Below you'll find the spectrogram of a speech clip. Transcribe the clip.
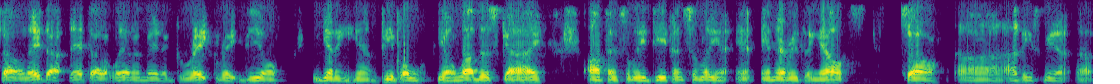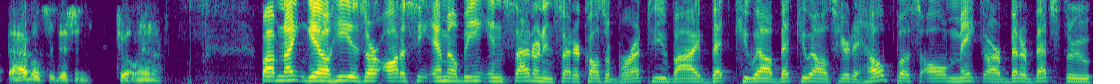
So they thought they thought Atlanta made a great great deal getting him. People, you know, love this guy, offensively, defensively, and, and everything else. So uh, I think it's going to be a, a fabulous addition to Atlanta. Bob Nightengale, he is our Audacy MLB insider, and insider calls are brought to you by BetQL. BetQL is here to help us all make our better bets through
